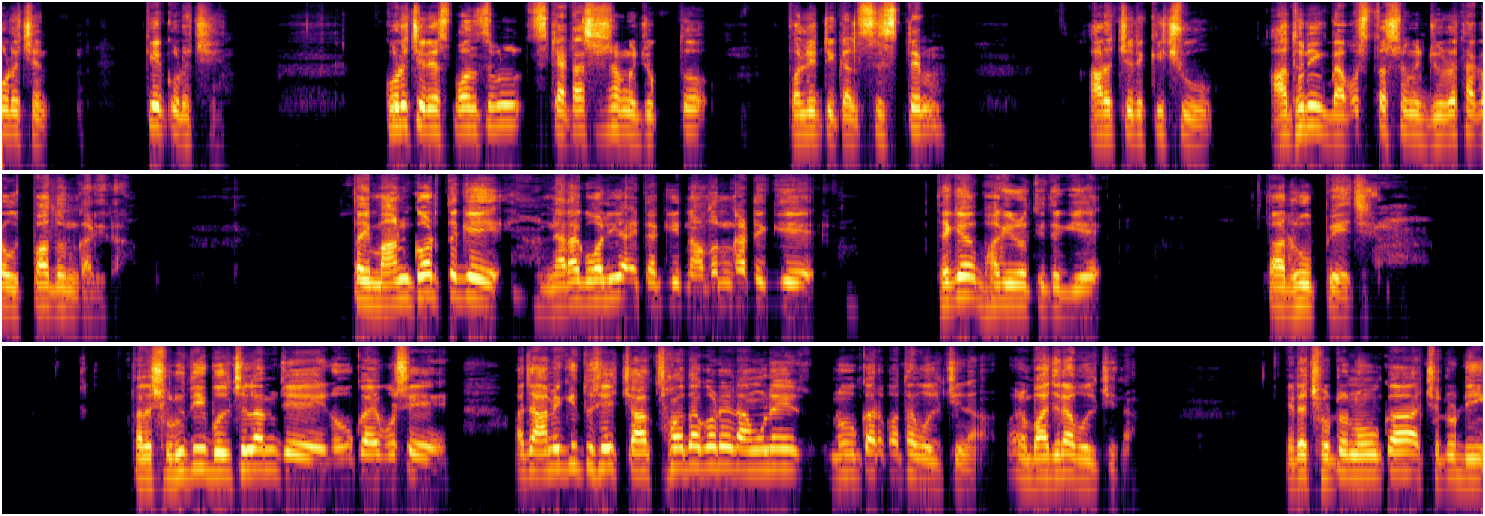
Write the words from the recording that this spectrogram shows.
করেছেন? কে করেছে? করেছে রেসপন্সিবল স্ট্যাটাসের সঙ্গে যুক্ত পলিটিক্যাল সিস্টেম আর হচ্ছে কিছু আধুনিক ব্যবস্থার সঙ্গে জুড়ে থাকা উৎপাদনকারীরা। তাই মানকর থেকে ন্যাড়াগোয়ালিয়া এটা কি নাদনঘাটে গিয়ে থেকে ভাগীরথীতে গিয়ে তার রূপ পেয়েছে। তাহলে শুরুতেই বলছিলাম যে নৌকায় বসে আচ্ছা আমি কিন্তু সেই চাঁদ সওদাগরের আমলের নৌকার কথা বলছি না মানে বাজরা বলছি না। এটা ছোট নৌকা, ছোট ডিং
